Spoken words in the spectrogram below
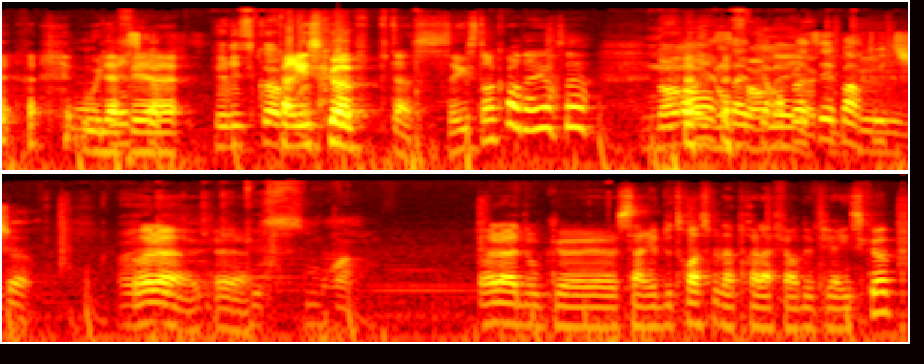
Où il a fait. Euh... Periscope. Periscope. Putain, ça existe encore d'ailleurs ça? Non, non, ça a été remplacé par Twitch. voilà, voilà. Voilà, donc euh, ça arrive 2-3 semaines après l'affaire de Periscope.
